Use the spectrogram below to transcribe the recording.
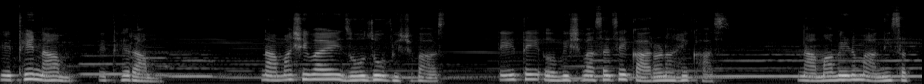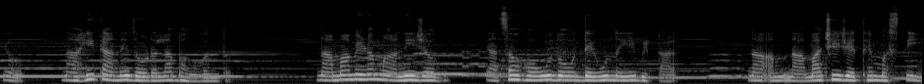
जेथे नाम तेथे राम. नामाशिवाय जो जो विश्वास ते ते अविश्वासाचे कारण आहे खास. नामाविण मानी सत्य नाही त्याने जोडला भगवंत. नामाविण मानी जग त्याचं होऊ दो देऊ नये बिटाळ ना नामाची जेथे मस्ती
